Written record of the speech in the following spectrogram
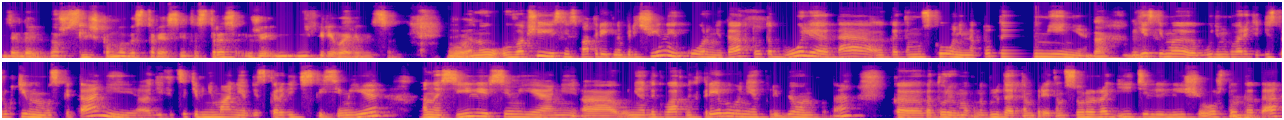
и так далее. Потому что слишком много стресса. И этот стресс уже не переваривается. Вот. Ну, вообще, если смотреть на причины и корни, да, кто-то более да, к этому склонен, а кто-то менее. Да, да. Если мы будем говорить о деструктивном воспитании, о дефиците внимания в детско-родительской семье, о насилии в семье, о, не, о неадекватных требованиях к ребенку, да, которые могут наблюдать там при этом ссоры родителей или еще что-то, mm-hmm. да,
